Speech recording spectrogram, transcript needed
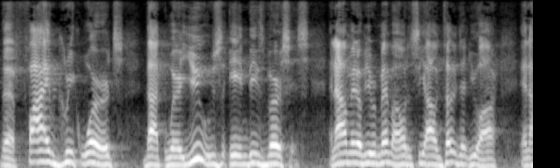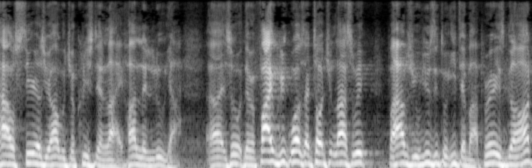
the five Greek words that were used in these verses. And how many of you remember? I want to see how intelligent you are and how serious you are with your Christian life. Hallelujah. Uh, so there are five Greek words I taught you last week. Perhaps you've used it to eat about. Praise God.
